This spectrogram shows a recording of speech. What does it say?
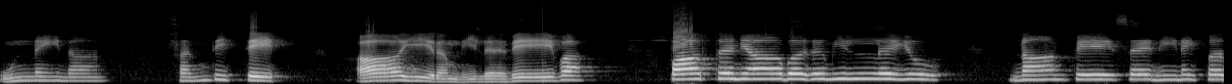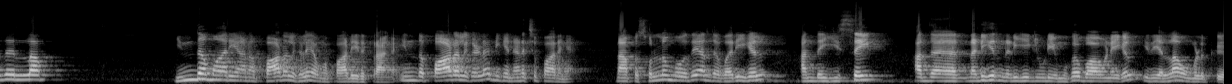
உன்னை நான் சந்தித்தேன். ஆயிரம் நிலவேவா பார்த்த ஞாபகம் இல்லையோ நான் பேச நினைப்பதெல்லாம். இந்த மாதிரியான பாடல்களை அவங்க பாடியிருக்கிறாங்க. இந்த பாடல்களை நீங்கள் நினச்சி பாருங்கள் நான் இப்போ சொல்லும் போதே அந்த வரிகள் அந்த இசை அந்த நடிகர் நடிகைகளுடைய முகபாவனைகள் இது எல்லாம் உங்களுக்கு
